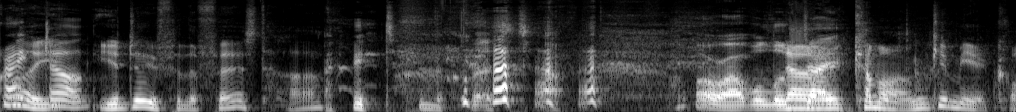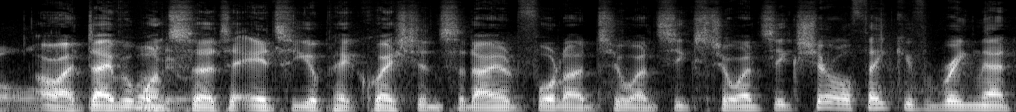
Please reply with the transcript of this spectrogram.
great Well, you- dog. You, do for the first half. the first half. All right, well, look, no, Dave, come on, give me a call. All right, David We'll wants uh, to answer your pet questions today on 49216216. Cheryl, thank you for bringing that.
